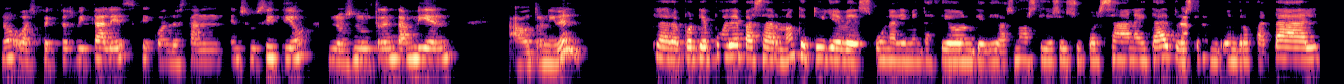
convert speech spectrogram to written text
¿no? o aspectos vitales que cuando están en su sitio nos nutren también a otro nivel. Claro, porque puede pasar, ¿no? Que tú lleves una alimentación que digas, no, es que yo soy súper sana y tal, pero es que me encuentro fatal,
